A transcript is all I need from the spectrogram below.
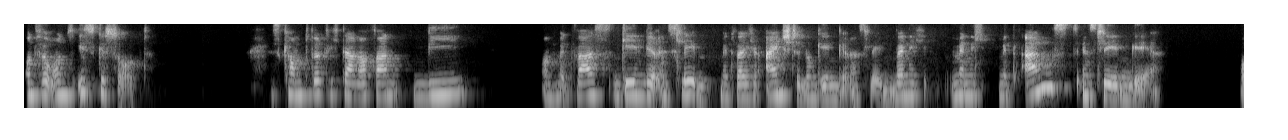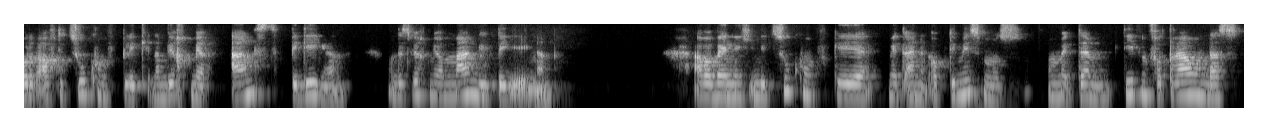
Und für uns ist gesorgt. Es kommt wirklich darauf an, wie und mit was gehen wir ins Leben? Mit welcher Einstellung gehen wir ins Leben? Wenn ich, wenn ich mit Angst ins Leben gehe oder auf die Zukunft blicke, dann wird mir Angst begegnen und es wird mir Mangel begegnen. Aber wenn ich in die Zukunft gehe mit einem Optimismus und mit dem tiefen Vertrauen, dass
